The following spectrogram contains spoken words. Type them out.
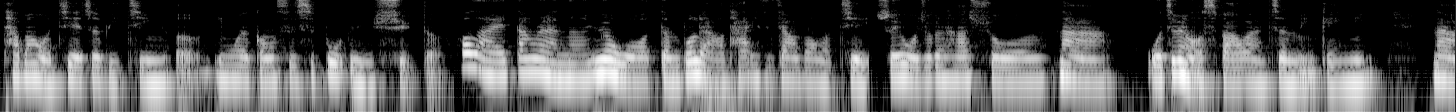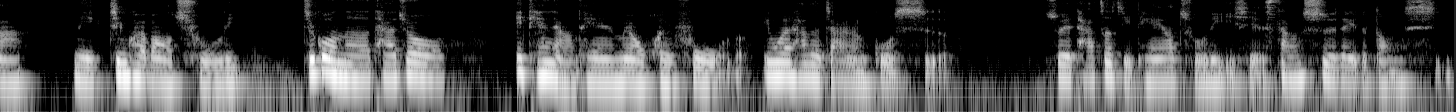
他帮我借这笔金额，因为公司是不允许的。后来当然呢，因为我等不了他一直这样帮我借，所以我就跟他说：“那我这边有二十八万证明给你，那你尽快帮我处理。”结果呢，他就一天两天没有回复我了，因为他的家人过世了，所以他这几天要处理一些丧事类的东西。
